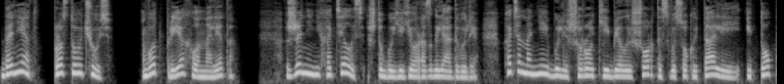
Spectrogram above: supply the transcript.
«Да нет, просто учусь. Вот приехала на лето. Жене не хотелось, чтобы ее разглядывали, хотя на ней были широкие белые шорты с высокой талией и топ.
